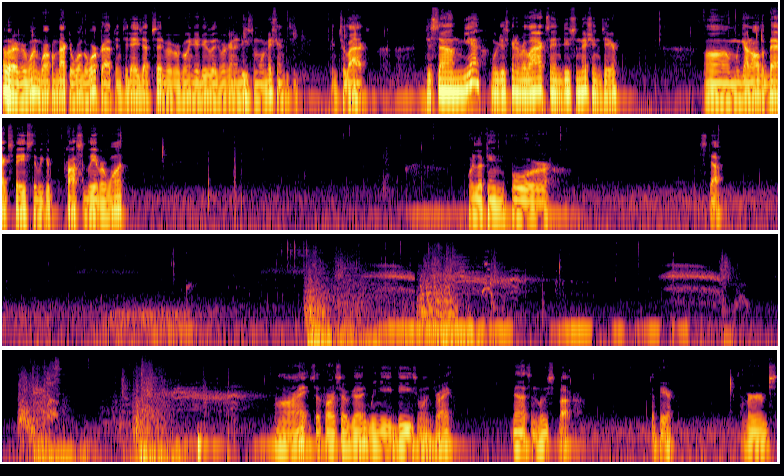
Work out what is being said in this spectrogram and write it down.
Hello everyone, welcome back to World of Warcraft. In today's episode what we're going to do is we're going to do some more missions and chillax. Just, um, yeah, we're just going to relax and do some missions here. Um, we got all the bag space that we could possibly ever want. We're looking for Alright, so far so good. We need these ones, right? Now it's a moose bug. What's up here? Some herbs.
